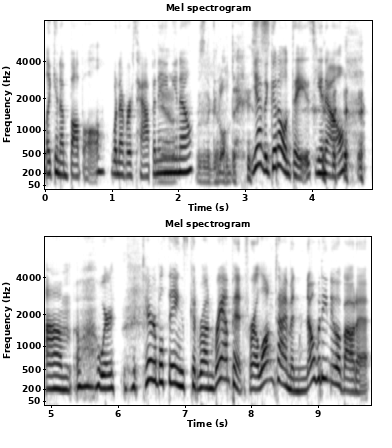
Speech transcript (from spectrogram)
like in a bubble, whatever's happening, Yeah. you know. It was the good old days. Yeah, the good old days, you know, um, where terrible things could run rampant for a long time and nobody knew about it.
